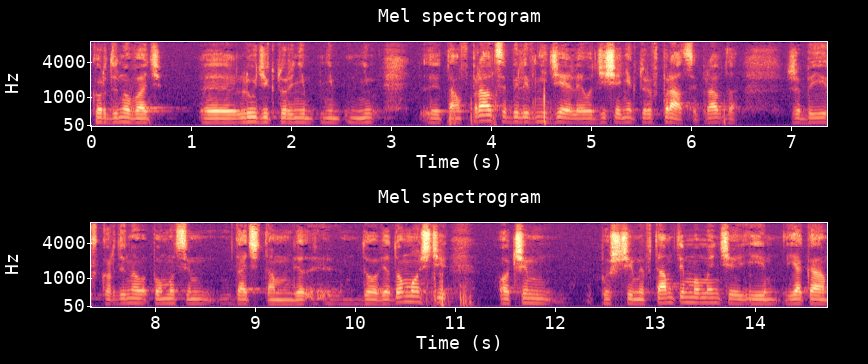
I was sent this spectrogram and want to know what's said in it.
koordynować e, ludzi, którzy nie, nie, nie, e, tam w pracy byli w niedzielę, od dzisiaj niektórzy w pracy, prawda? Żeby ich koordynować, pomóc im dać tam do wiadomości, o czym puszczymy w tamtym momencie i jaka,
